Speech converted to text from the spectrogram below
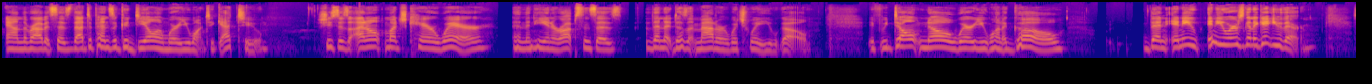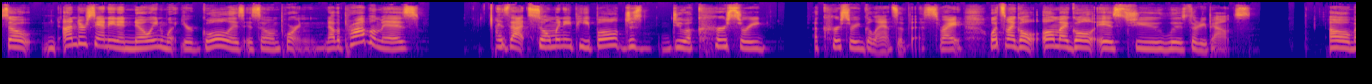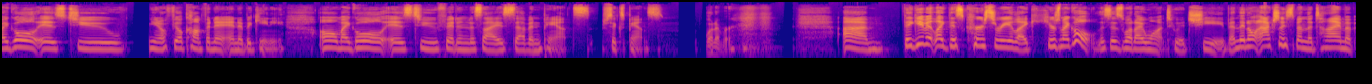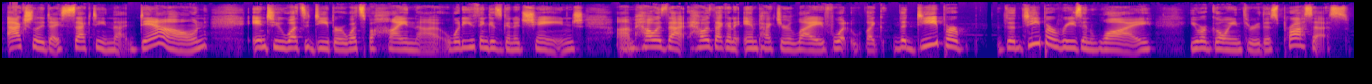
And the rabbit says, That depends a good deal on where you want to get to. She says, I don't much care where. And then he interrupts and says, Then it doesn't matter which way you go. If we don't know where you want to go, then any anywhere is going to get you there. So understanding and knowing what your goal is is so important. Now the problem is is that so many people just do a cursory a cursory glance of this, right? What's my goal? Oh, my goal is to lose 30 pounds. Oh, my goal is to, you know, feel confident in a bikini. Oh, my goal is to fit into size seven pants, six pants, whatever. um, they give it like this cursory, like, here's my goal. This is what I want to achieve. And they don't actually spend the time of actually dissecting that down into what's deeper, what's behind that. What do you think is going to change? Um, how is that, how is that going to impact your life? What, like the deeper, the deeper reason why you are going through this process.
